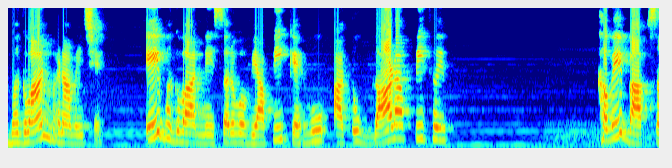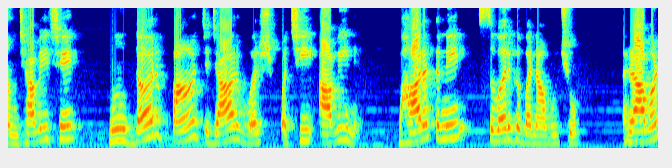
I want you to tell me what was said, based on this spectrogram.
ભગવાન ભણાવે છે. એ ભગવાનને સર્વવ્યાપી કહેવું આ તો ગાળ આપવી થયું. હવે બાપ સમજાવે છે, હું દર પાંચ હજાર વર્ષ પછી આવીને ભારતને સ્વર્ગ બનાવું છું. રાવણ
